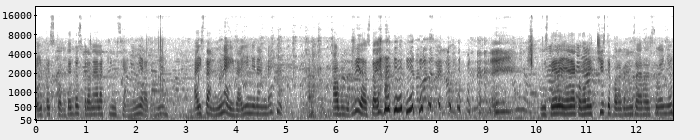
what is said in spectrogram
Ahí pues contento esperando a la quinceañera también. Ahí está Neida, ahí miren, ve. Aburrida está ella. Usted debería contar el chiste para que no se agarre el sueño.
